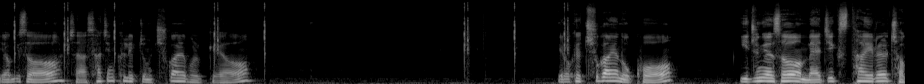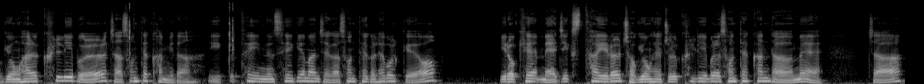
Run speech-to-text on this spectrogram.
여기서 자 사진 클립 좀 추가해 볼게요. 이렇게 추가해 놓고 이 중에서 매직 스타일을 적용할 클립을 자 선택합니다. 이 끝에 있는 세 개만 제가 선택을 해 볼게요. 이렇게 매직 스타일을 적용해 줄 클립을 선택한 다음에 자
